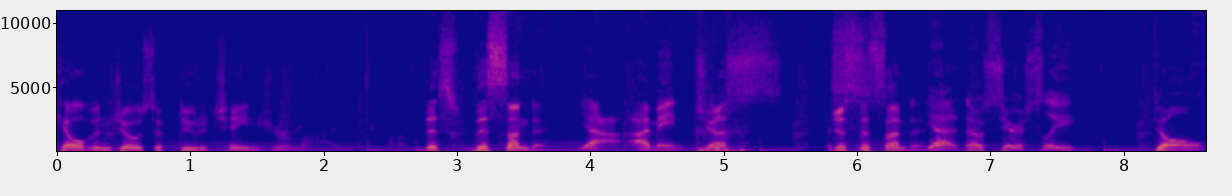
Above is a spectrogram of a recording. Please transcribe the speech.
Kelvin Joseph do to change your mind this this Sunday? Yeah, I mean, just Just this Sunday. Yeah, no, seriously, don't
